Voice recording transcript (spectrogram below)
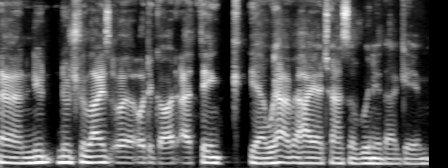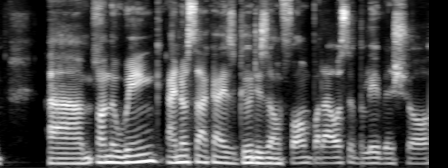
uh, neutralize uh, Odegaard, I think yeah we have a higher chance of winning that game. Um, on the wing, I know Saka is good, he's on form, but I also believe in Shaw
